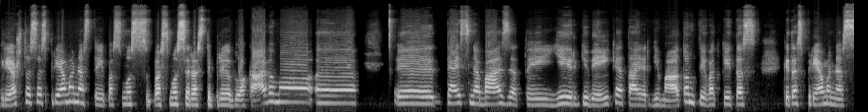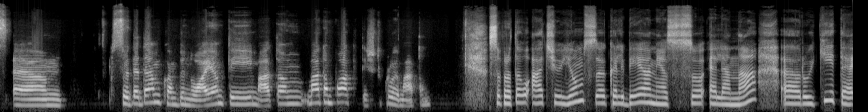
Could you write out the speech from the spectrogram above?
griežtosios priemonės tai pas mus pas mus yra stipri blokavimo teisinė bazė tai ji irgi veikia tą irgi matom. Tai vat kai tas kai tas priemones sudedam kombinuojam tai matom matom pokytį iš tikrųjų matom supratau ačiū jums. Kalbėjomės su elena e, ruikyte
